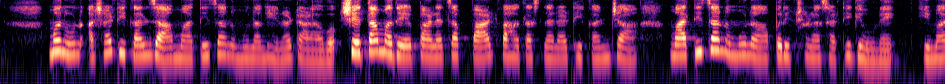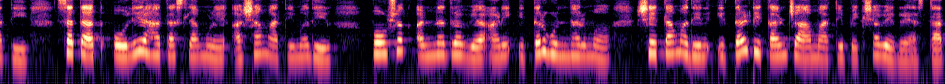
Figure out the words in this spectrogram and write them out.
म्हणून अशा ठिकाणचा मातीचा नमुना घेणं टाळावं. शेतामध्ये पाण्याचा पाठ वाहत असणाऱ्या ठिकाणच्या मातीचा नमुना परीक्षणासाठी घेऊ नये. ही माती सतत ओली राहत असल्यामुळे अशा मातीमधील पोषक अन्नद्रव्य आणि इतर गुणधर्म शेतामधील इतर ठिकाणच्या मातीपेक्षा वेगळे असतात.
